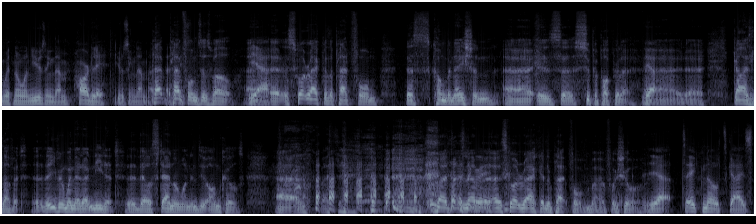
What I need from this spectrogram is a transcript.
with no one using them, hardly using them. at- Pla- at least. platforms as well. Uh, Yeah. a, a squat rack with a platform. This combination uh, is uh, super popular. Yeah. Uh, uh, guys love it. Uh, even when they don't need it, uh, they'll stand on one and do arm curls. Uh, but but they love great. a, a squat rack and a platform uh, for sure. Yeah, take notes, guys.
